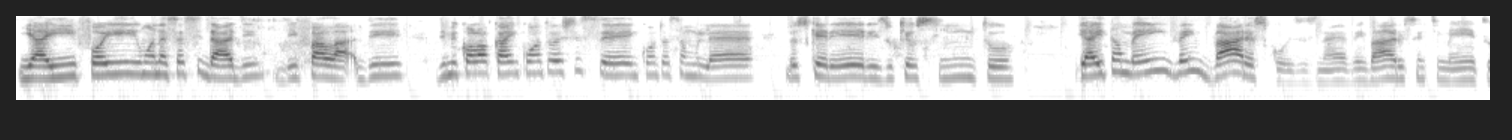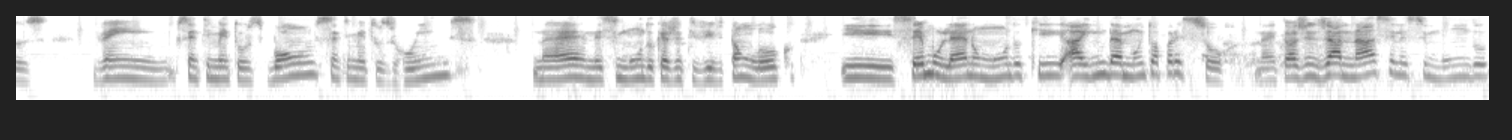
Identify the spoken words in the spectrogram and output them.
E aí foi uma necessidade de falar, de, de me colocar enquanto este ser, enquanto essa mulher, meus quereres, o que eu sinto. E aí também vem várias coisas, né? Vem vários sentimentos, vem sentimentos bons, sentimentos ruins, né? Nesse mundo que a gente vive tão louco e ser mulher num mundo que ainda é muito opressor, né? Então a gente já nasce nesse mundo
